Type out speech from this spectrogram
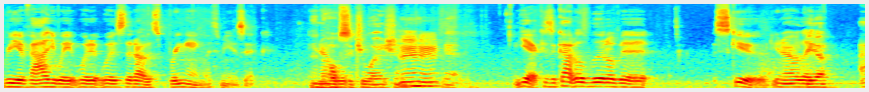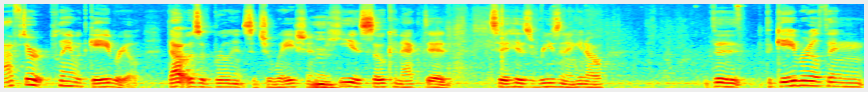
reevaluate what it was that I was bringing with music you And the whole situation. Mhm. Yeah. yeah because it got a little bit skewed you know like Yeah. after playing with gabriel that was a brilliant situation Mm. he is so connected to his reasoning you know the the gabriel thing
